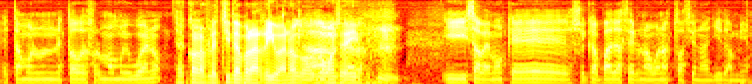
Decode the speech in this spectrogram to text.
Estamos en un estado de forma muy bueno Ya con la flechita para arriba, ¿no? Como, Claro, como se claro. dice. Mm. y sabemos que soy capaz de hacer una buena actuación allí también.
